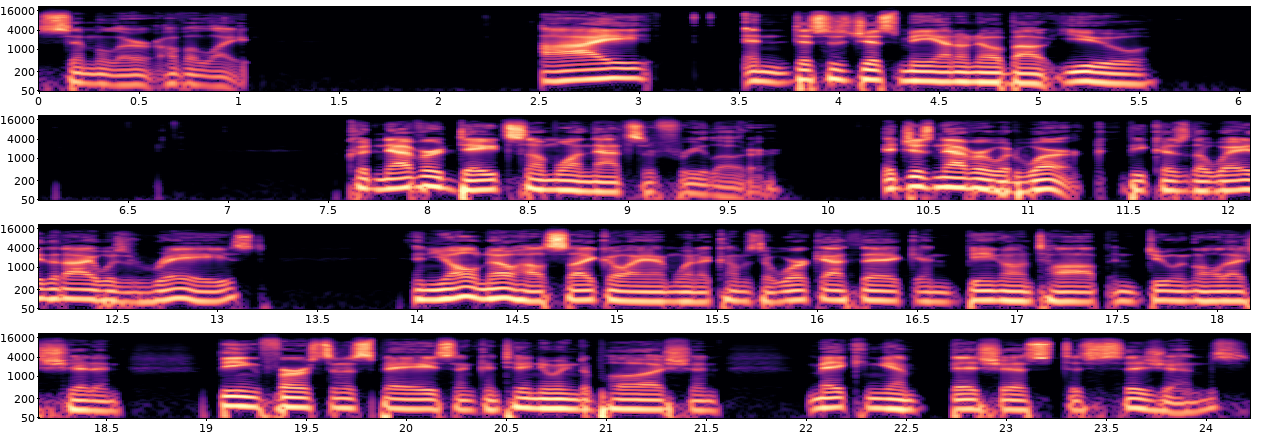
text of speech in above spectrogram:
similar of a light. I, and this is just me, I don't know about you, could never date someone that's a freeloader. It just never would work because the way that I was raised, and y'all know how psycho I am when it comes to work ethic and being on top and doing all that shit and being first in a space and continuing to push and making ambitious decisions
